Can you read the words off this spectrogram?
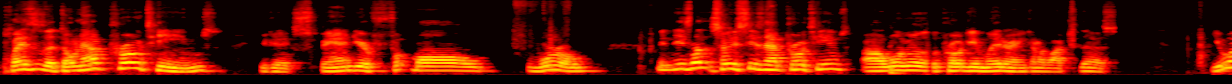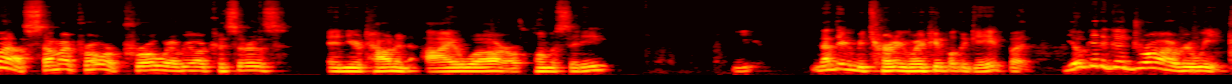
places that don't have pro teams. You can expand your football world. I mean, these other, some of these teams have pro teams. Uh, we'll go to the pro game later. I ain't gonna watch this. You want a semi-pro or pro, whatever you want to consider this, in your town in Iowa or Oklahoma City not they're gonna be turning away people at the gate, but you'll get a good draw every week.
